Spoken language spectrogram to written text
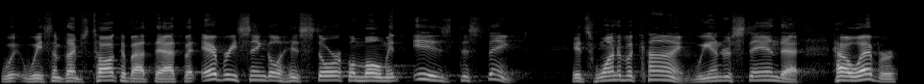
We, we sometimes talk about that, but every single historical moment is distinct. It's one of a kind. We understand that. However,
